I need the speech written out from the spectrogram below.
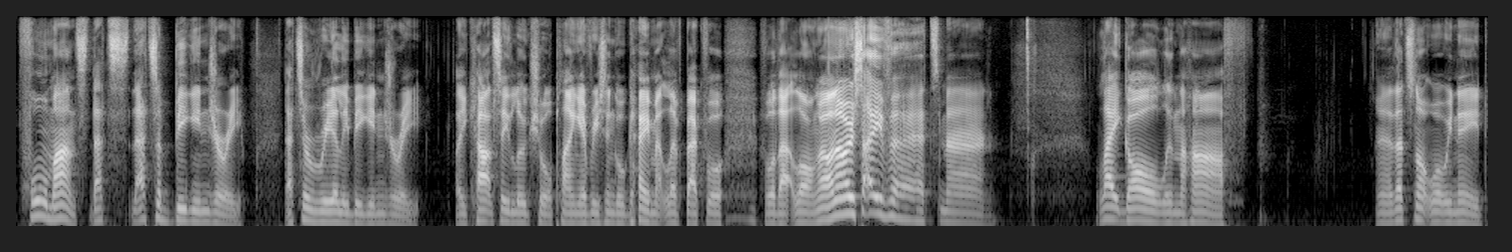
4 months. That's that's a big injury. That's a really big injury. You can't see Luke Shaw playing every single game at left back for for that long. Oh no, save it, man. Late goal in the half. That's not what we need.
